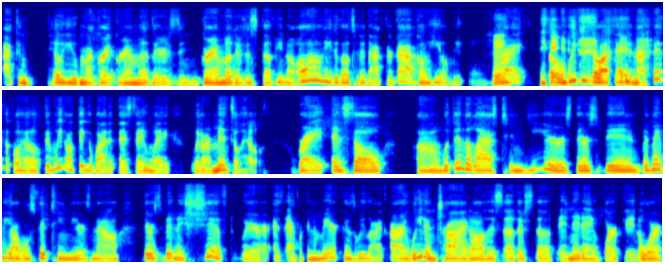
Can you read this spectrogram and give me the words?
I can tell you my great grandmothers and grandmothers and stuff, you know, oh, I don't need to go to the doctor. God gonna heal me, Mhm. right? So we can go out that in our physical health, and we don't think about it that same way with our mental health, right? And so um, within the last 10 years, there's been maybe almost 15 years now, there's been a shift where as African Americans, we like, all right, we done tried all this other stuff and it ain't working. Or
